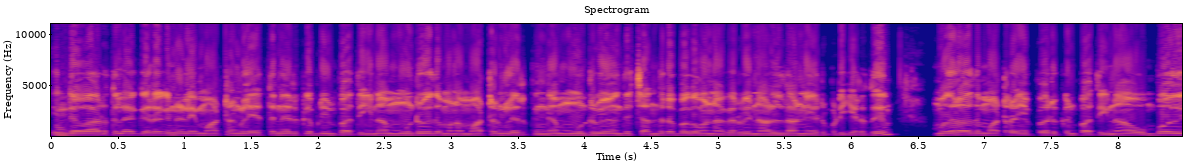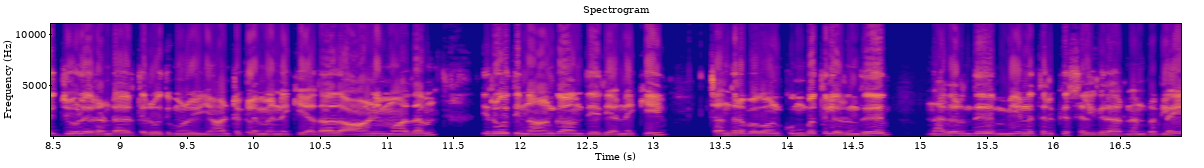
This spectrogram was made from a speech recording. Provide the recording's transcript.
இந்த வாரத்தில் கிரகநிலை மாற்றங்கள் எத்தனை இருக்குது அப்படின்னு பார்த்தீங்கன்னா மூன்று விதமான மாற்றங்கள் இருக்குங்க. மூன்றுமே வந்து சந்திர பகவான் நகர்வினால் தான் ஏற்படுகிறது. முதலாவது மாற்றம் எப்போ இருக்குன்னு பார்த்தீங்கன்னா ஒம்பது ஜூலை ரெண்டாயிரத்தி இருபத்தி மூணு ஞாயிற்றுக்கிழமை அன்னைக்கு அதாவது ஆணி மாதம் இருபத்தி நான்காம் தேதி அன்னைக்கு சந்திர பகவான் கும்பத்திலிருந்து நகர்ந்து மீனத்திற்கு செல்கிறார் நண்பர்களே.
